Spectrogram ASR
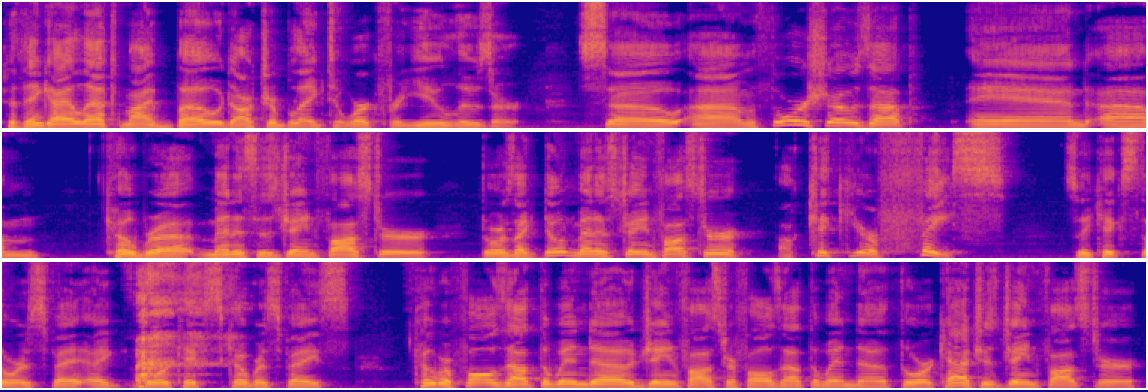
To think I left my beau, Dr. Blake, to work for you, loser. So, um, Thor shows up and, um, Cobra menaces Jane Foster. Thor's like, don't menace Jane Foster. I'll kick your face. So he kicks Thor's face. Uh, Thor kicks Cobra's face. Cobra falls out the window. Jane Foster falls out the window. Thor catches Jane Foster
